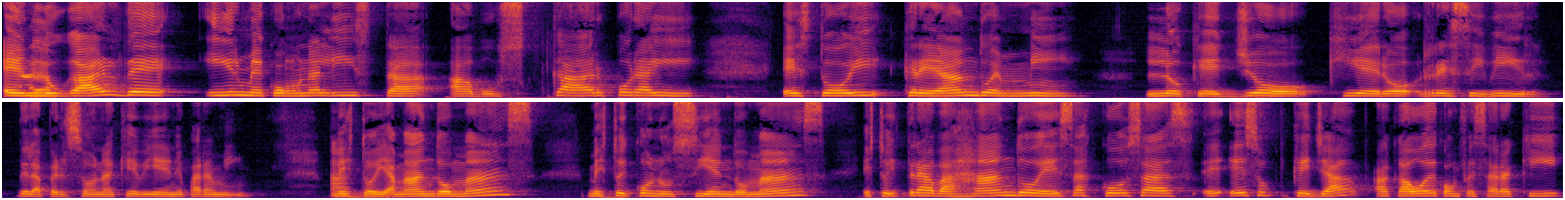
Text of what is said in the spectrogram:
en lugar de irme con una lista a buscar por ahí, estoy creando en mí lo que yo quiero recibir de la persona que viene para mí. Me estoy amando más, me estoy conociendo más, estoy trabajando esas cosas, e, eso que ya acabo de confesar aquí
